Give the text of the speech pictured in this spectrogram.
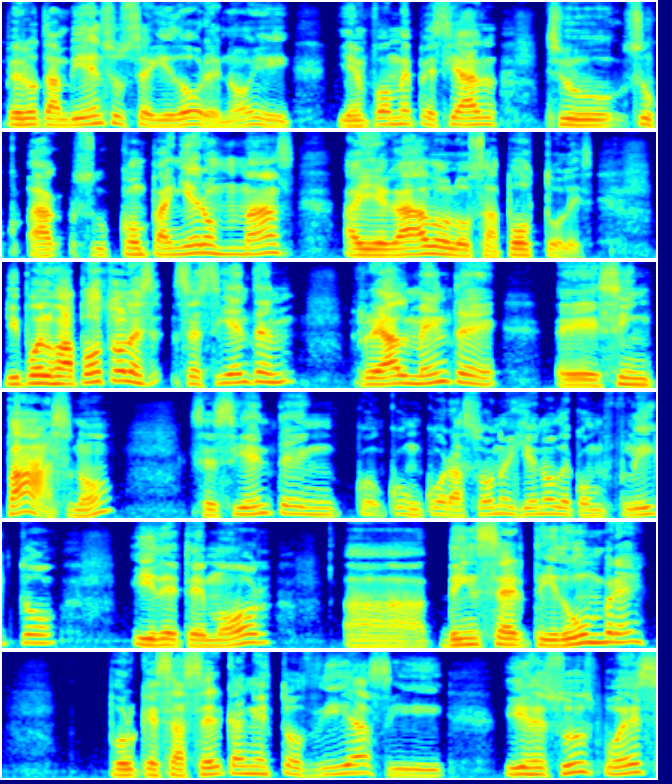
pero también sus seguidores, ¿no? Y, en forma especial su- sus- compañeros más allegados, los apóstoles. Y pues los apóstoles se sienten realmente eh, sin paz, ¿no? Se sienten co- con, corazones llenos de conflicto y de temor, ah, de incertidumbre, porque se acercan estos días y, y Jesús pues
